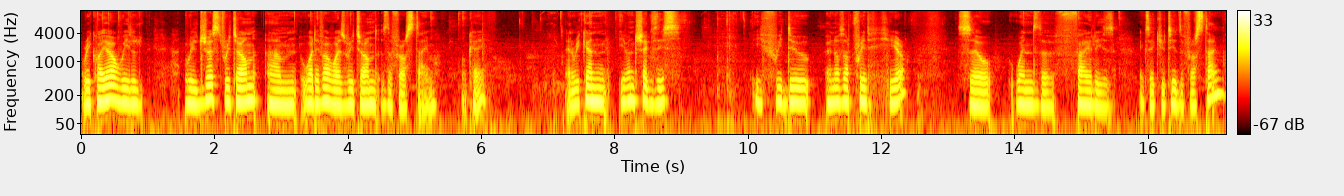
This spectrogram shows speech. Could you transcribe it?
Require will will just return um, whatever was returned the first time. Okay, and we can even check this if we do another print here. So when the file is executed the first time,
